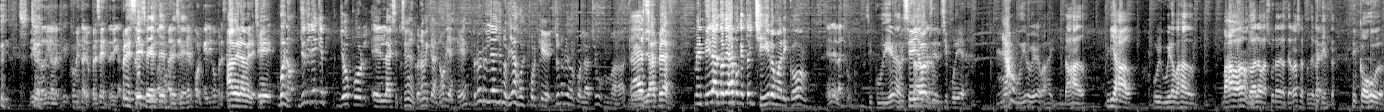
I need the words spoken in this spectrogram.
Dígalo, dígalo. ¿Qué Comentario. Presente, dígalo. Presente. Presente. Vamos a entender presente. por qué dijo presente. A ver, a ver. eh, bueno, yo diría que yo por eh, la situación económica no viajé, pero en realidad yo no viajo, es porque yo no viajo con la chusma. que Ah, ya, espera. Mentira, no viajo porque estoy chiro, maricón. Él es la chumba. Si pudiera. Sí, tal, yo si, si pudiera. Si pudiera hubiera baj- bajado. Viajado. Hubiera bajado ¿Bajado a dónde? toda la basura de la terraza pues de la fiesta. Cojudo.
